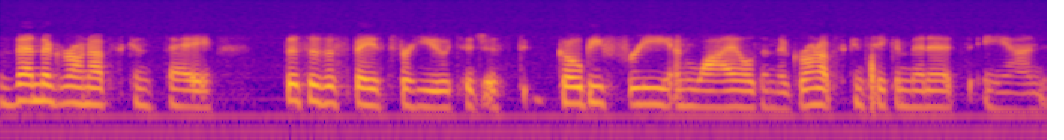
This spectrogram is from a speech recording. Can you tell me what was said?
then the grown-ups can say, this is a space for you to just go be free and wild, and the grown-ups can take a minute and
